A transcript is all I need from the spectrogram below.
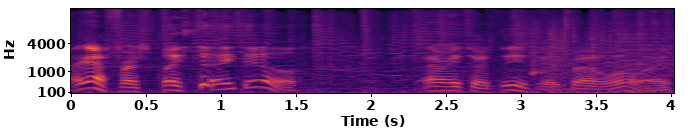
I got first place today too. I raced with these guys, bro, won't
